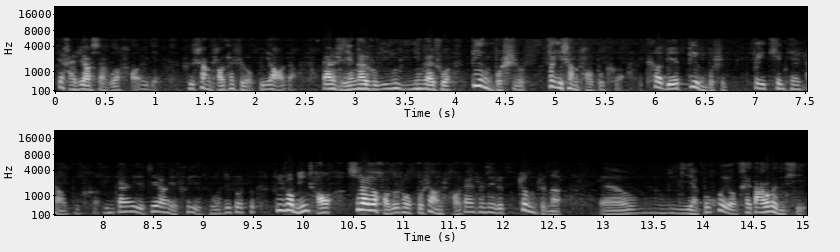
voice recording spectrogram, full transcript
这还是要效果好一点。所以上朝它是有必要的，但是应该说应应该说并不是非上朝不可，特别并不是非天天上不可，应该也这样也可以说，就说所以说明朝虽然有好多时候不上朝，但是那个政治呢，呃也不会有太大问题。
